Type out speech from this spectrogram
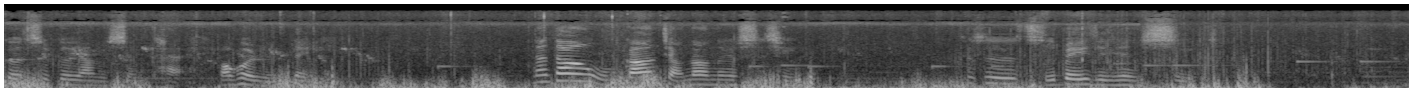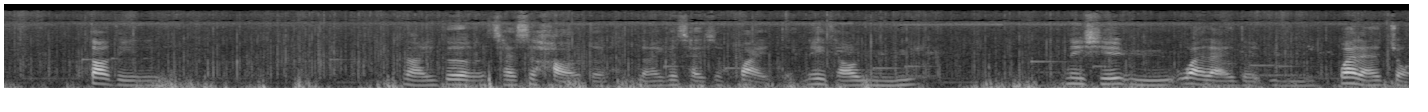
各式各样的生态，包括人类。那当然，我们刚刚讲到那个事情，就是慈悲这件事，到底哪一个才是好的，哪一个才是坏的？那条鱼，那些鱼，外来的鱼，外来种，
